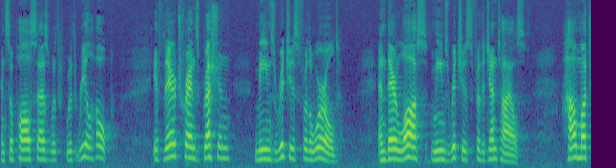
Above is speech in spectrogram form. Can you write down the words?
And so Paul says with, with real hope if their transgression means riches for the world, and their loss means riches for the Gentiles, how much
